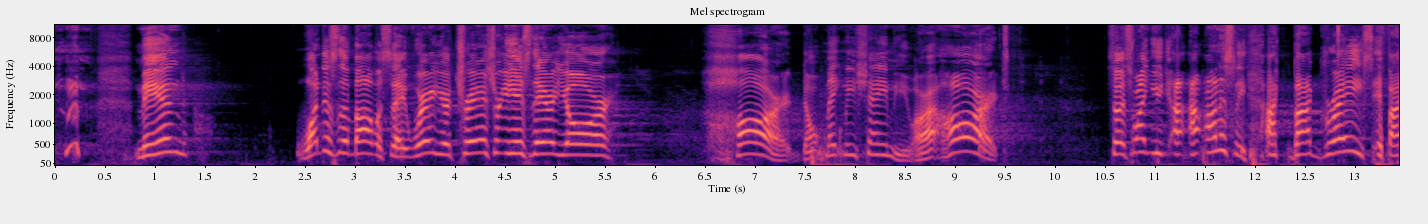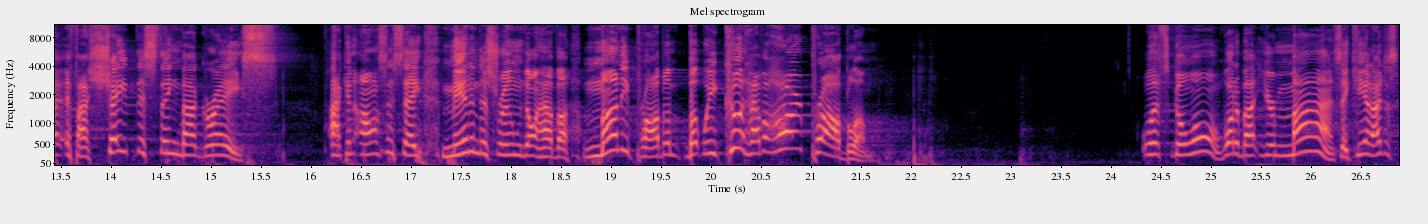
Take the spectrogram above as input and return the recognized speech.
Men, what does the Bible say? Where your treasure is, there your heart. Don't make me shame you, all right? Heart. So it's why You, I, I, honestly, I, by grace, if I, if I shape this thing by grace, I can honestly say men in this room don't have a money problem, but we could have a heart problem. Let's go on. What about your mind? Say, Ken, I just,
